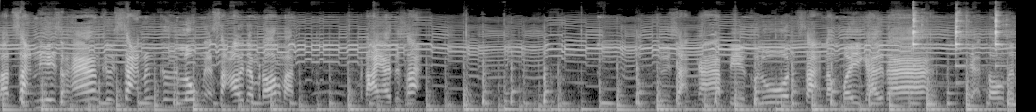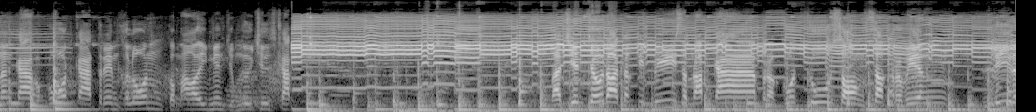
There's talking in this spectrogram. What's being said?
បាទសាក់នាយសង្ហាងគឺសាក់ហ្នឹងគឺលោកអ្នកសាក់ឲ្យតែម្ដងបាទម្ដាយឲ្យទៅសាក់គឺសាក់ការពារខ្លួនសាក់ដើម្បីគេហៅថា តងទៅនឹងការប្រកួតការត្រៀមខ្លួនកុំឲ្យមានជំងឺឈឺស្កាត់បាទឈានចូលដល់ទឹកទី2សម្រាប់ការប្រកួតគូសងសឹករវាងលីរ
